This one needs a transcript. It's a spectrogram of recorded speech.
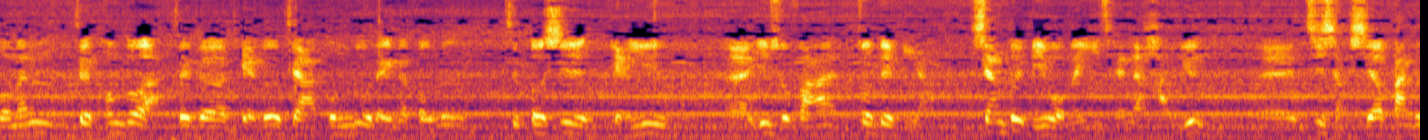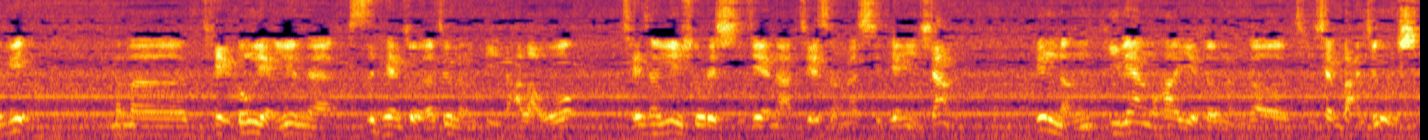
我们就通过啊这个铁路加公路的一个都路，这都是联运呃运输方案做对比啊，相对比我们以前的海运，呃至少需要半个月。那么铁公联运呢，四天左右就能抵达老挝，全程运输的时间呢节省了十天以上，运能批量的话也都能够提升百分之五十。”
